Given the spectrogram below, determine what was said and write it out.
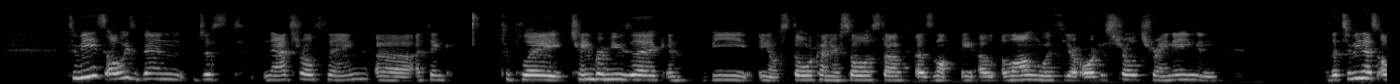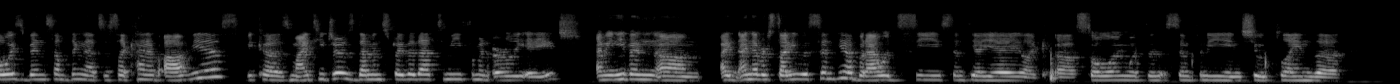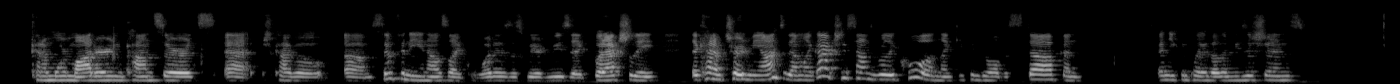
to me it's always been just natural thing. Uh, I think to play chamber music and be, you know, still work on your solo stuff as long along with your orchestral training and that to me that's always been something that's just like kind of obvious because my teachers demonstrated that to me from an early age i mean even um, I, I never studied with cynthia but i would see cynthia Yeh like uh, soloing with the symphony and she would play in the kind of more modern concerts at Chicago um, Symphony, and I was like, "What is this weird music?" But actually, that kind of turned me on to them. Like, oh, actually, sounds really cool, and like you can do all this stuff, and and you can play with other musicians.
